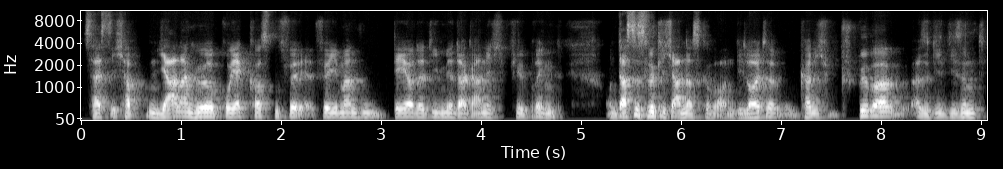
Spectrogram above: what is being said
Das heißt, ich habe ein Jahr lang höhere Projektkosten für, für jemanden, der oder die mir da gar nicht viel bringt. Und das ist wirklich anders geworden. Die Leute kann ich spürbar, also die, die sind,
